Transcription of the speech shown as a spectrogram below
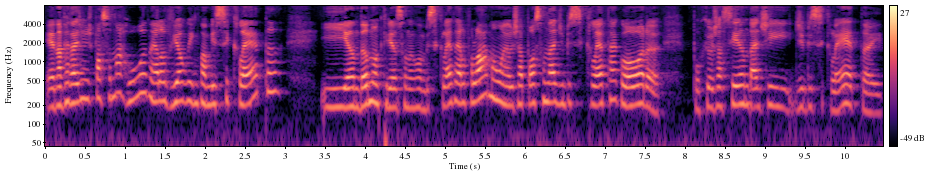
É, na verdade, a gente passou na rua, né? Ela viu alguém com a bicicleta e andando, uma criança andando com a bicicleta. Ela falou: Ah, mamãe, eu já posso andar de bicicleta agora. Porque eu já sei andar de, de bicicleta e,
